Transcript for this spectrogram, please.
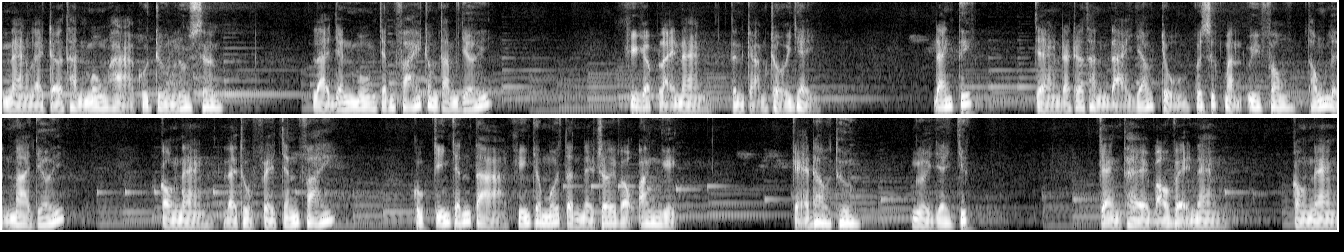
nàng lại trở thành môn hạ của trường Lưu Sơn, Là danh môn chánh phái trong tam giới. Khi gặp lại nàng, tình cảm trỗi dậy. Đáng tiếc, chàng đã trở thành đại giáo chủ với sức mạnh uy phong, thống lĩnh ma giới. Còn nàng lại thuộc về chánh phái. Cuộc chiến chánh tà khiến cho mối tình này rơi vào oan nghiệt. Kẻ đau thương, người dây dứt. Chàng thề bảo vệ nàng Còn nàng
